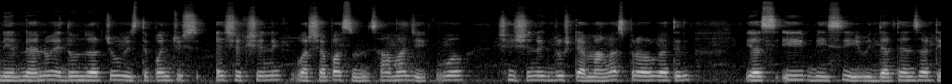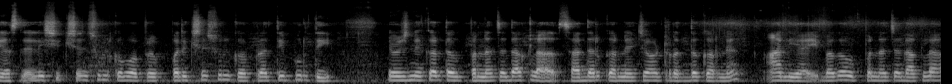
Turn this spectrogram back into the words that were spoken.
निर्णयान्वये दोन हजार चोवीस ते पंचवीस या शैक्षणिक वर्षापासून सामाजिक व शैक्षणिकदृष्ट्या मागास प्रवर्गातील एस ई बी सी विद्यार्थ्यांसाठी असलेले शिक्षण शुल्क व प्र परीक्षा शुल्क प्रतिपूर्ती योजनेकरता उत्पन्नाचा दाखला सादर करण्याची अट रद्द करण्यात आली आहे. बघा उत्पन्नाचा दाखला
